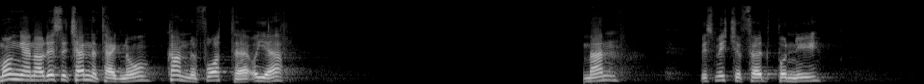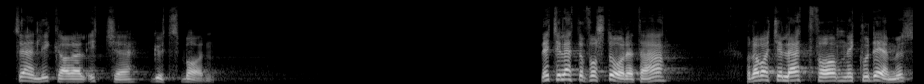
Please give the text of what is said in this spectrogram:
Mange av disse kjennetegnene kan vi få til å gjøre. Men hvis vi ikke er født på ny, så er en likevel ikke Guds barn. Det er ikke lett å forstå dette her. Og det var ikke lett for Nikodemus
